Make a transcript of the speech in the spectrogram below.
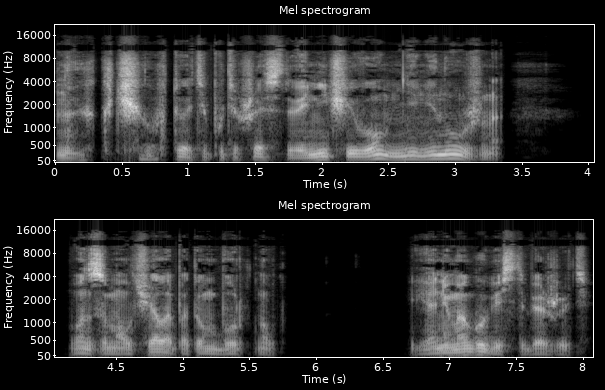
Ну их к черту эти путешествия, ничего мне не нужно. Он замолчал, а потом буркнул. Я не могу без тебя жить.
